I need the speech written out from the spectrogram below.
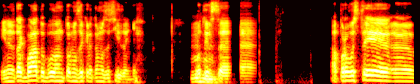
І не так багато було на тому закритому засіданні. От і все. А провести е,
